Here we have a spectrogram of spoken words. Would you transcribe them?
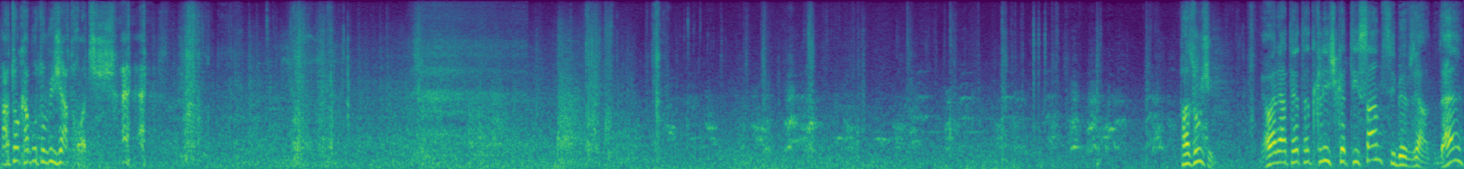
А то как будто убежать хочешь. Послушай, говорят, этот кличка ты сам себе взял, да?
